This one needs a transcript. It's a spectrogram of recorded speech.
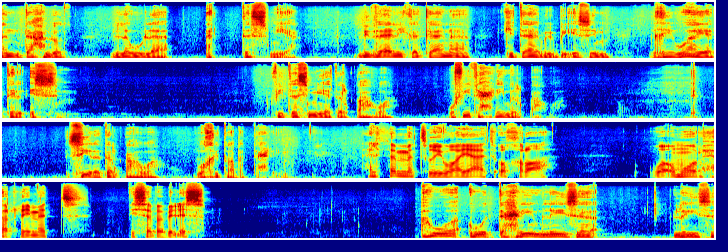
أن تحدث لولا التسمية. لذلك كان كتابي باسم غواية الاسم في تسمية القهوة وفي تحريم القهوة سيرة القهوة وخطاب التحريم هل ثمة روايات أخرى وأمور حرمت بسبب الاسم؟ هو هو التحريم ليس ليس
